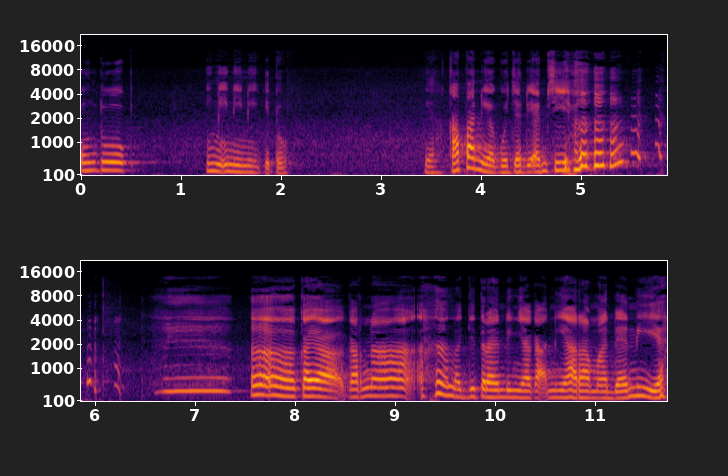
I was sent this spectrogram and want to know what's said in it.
untuk ini ini ini gitu. Ya kapan ya gue jadi MC uh, kayak karena lagi trendingnya kak Nia Ramadhani ya.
